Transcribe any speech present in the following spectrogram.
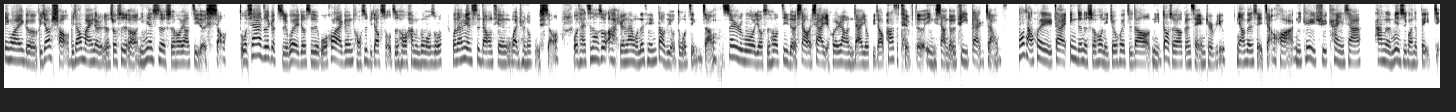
另外一个比较小、比较 minor 的，就是呃，你面试的时候要记得笑。我现在这个职位，就是我后来跟同事比较熟之后，他们跟我说，我在面试当天完全都不笑，我才知道说啊，原来我那天到底有多紧张。所以如果有时候记得笑一下，也会让人家有比较 positive 的印象跟 feedback 这样子。通常会在应征的时候，你就会知道你到时候要跟谁 interview，你要跟谁讲话，你可以去看一下。他们面试官的背景，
